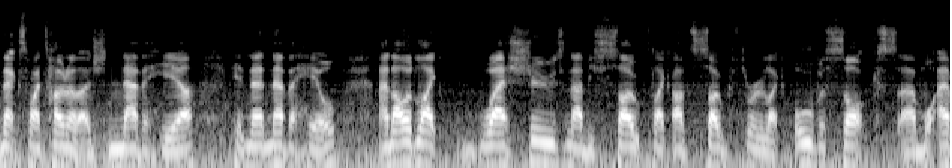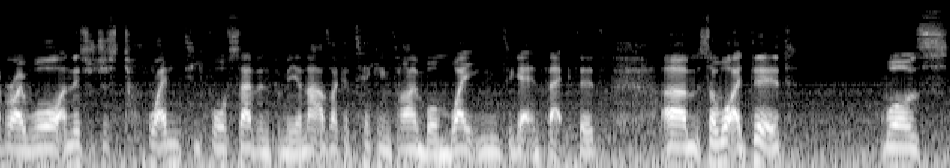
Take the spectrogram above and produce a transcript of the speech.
next to my toenail that I just never heal, never heal. And I would like wear shoes and they'd be soaked, like I'd soak through like all the socks, um, whatever I wore. And this was just 24 seven for me. And that was like a ticking time bomb waiting to get infected. Um, so what I did was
